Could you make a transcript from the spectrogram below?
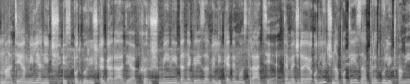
Matija Miljanič iz podgoriškega radia Krš meni, da ne gre za velike demonstracije, temveč da je odlična poteza pred volitvami.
